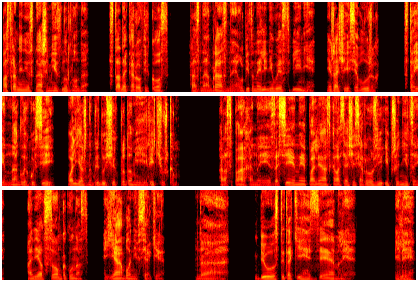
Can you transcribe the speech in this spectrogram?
По сравнению с нашими из Нурнлда. Стадо коров и коз. Разнообразные, упитанные ленивые свиньи, лежащиеся в лужах. Стои наглых гусей, вальяжно бредущих к и речушкам. Распаханные, засеянные поля с колосящейся рожью и пшеницей, а не овсом, как у нас. Яблони всякие. Да, бюсты такие земли. Или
